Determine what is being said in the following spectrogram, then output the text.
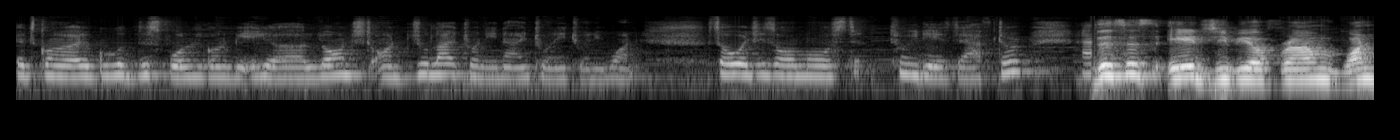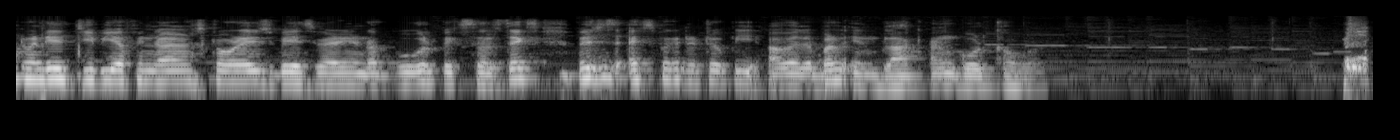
it's gonna uh, Google this phone is gonna be uh, launched on July 29, 2021. So which is almost three days after. And this is 8 GB of RAM, 128 GB of internal storage base variant of Google Pixel 6 which is expected to be available in black and gold cover. If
